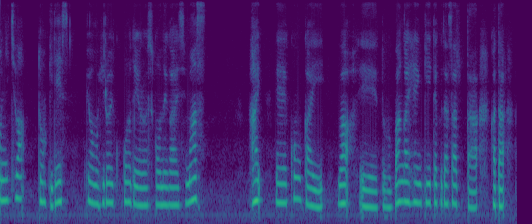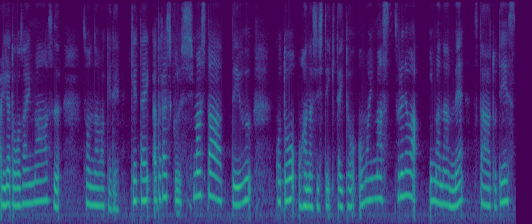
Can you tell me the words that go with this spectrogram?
こんにちは、同期です。今日も広い心でよろしくお願いします。はい、えー今回は、えーと番外編聞いてくださった方、ありがとうございます。そんなわけで、携帯新しくしましたっていうことをお話ししていきたいと思います。それでは、今何目スタートです。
